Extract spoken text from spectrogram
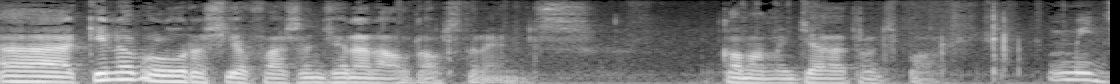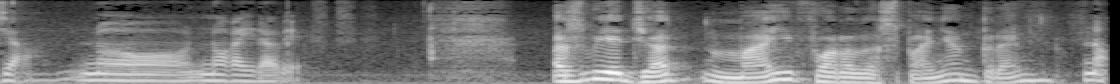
Uh, quina valoració fas en general dels trens com a mitjà de transport? mitjà, no, no gaire bé. Has viatjat mai fora d'Espanya en tren? No,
